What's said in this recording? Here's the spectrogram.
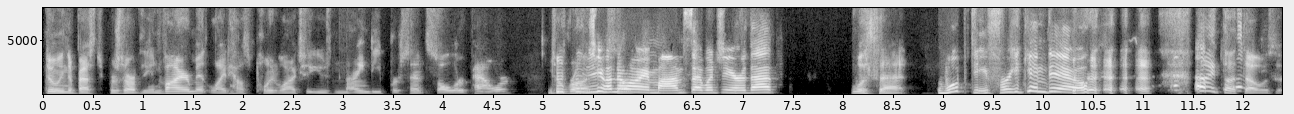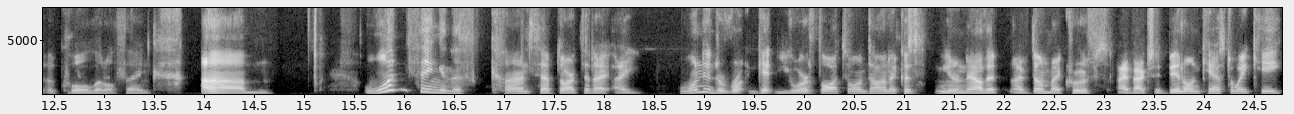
doing their best to preserve the environment. Lighthouse Point will actually use 90% solar power to run. you don't know what my mom said when she heard that? What's that? Whoop de freaking do. I thought that was a cool little thing. Um, one thing in this concept art that I, I wanted to get your thoughts on, Donna, because you know now that I've done my cruise, I've actually been on Castaway Cay.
